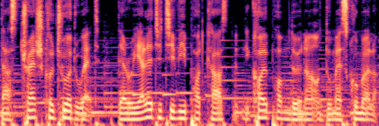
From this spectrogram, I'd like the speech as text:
Das Trash-Kultur-Duett, der Reality-TV-Podcast mit Nicole Pomdöner und Domescu Möller.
